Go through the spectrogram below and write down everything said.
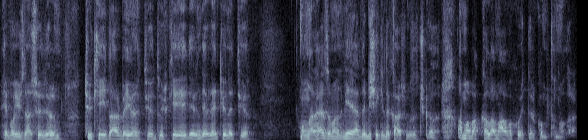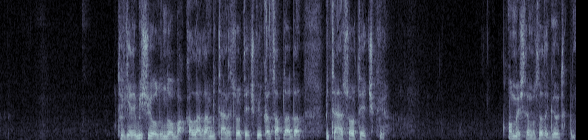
Hep o yüzden söylüyorum Türkiye'yi darbe yönetiyor, Türkiye'yi derin devlet yönetiyor. Onlar her zaman bir yerde bir şekilde karşımıza çıkıyorlar. Ama bakkal ama hava kuvvetleri komutanı olarak. Türkiye'de bir şey olduğunda o bakkallardan bir tanesi ortaya çıkıyor. Kasaplardan bir tanesi ortaya çıkıyor. 15 Temmuz'da da gördük bunu.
